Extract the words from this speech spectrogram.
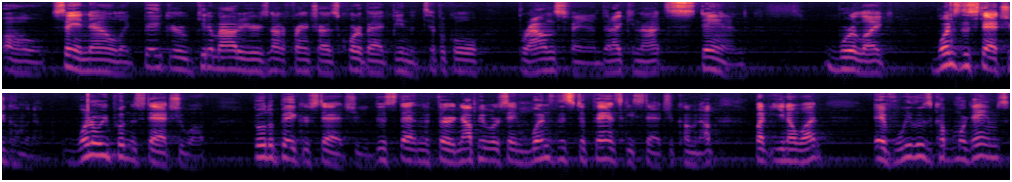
oh, saying now, like, Baker, get him out of here. He's not a franchise quarterback, being the typical Browns fan that I cannot stand. We're like, when's the statue coming up? When are we putting the statue up? Build a Baker statue, this, that, and the third. Now people are saying, when's the Stefanski statue coming up? But you know what? If we lose a couple more games,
